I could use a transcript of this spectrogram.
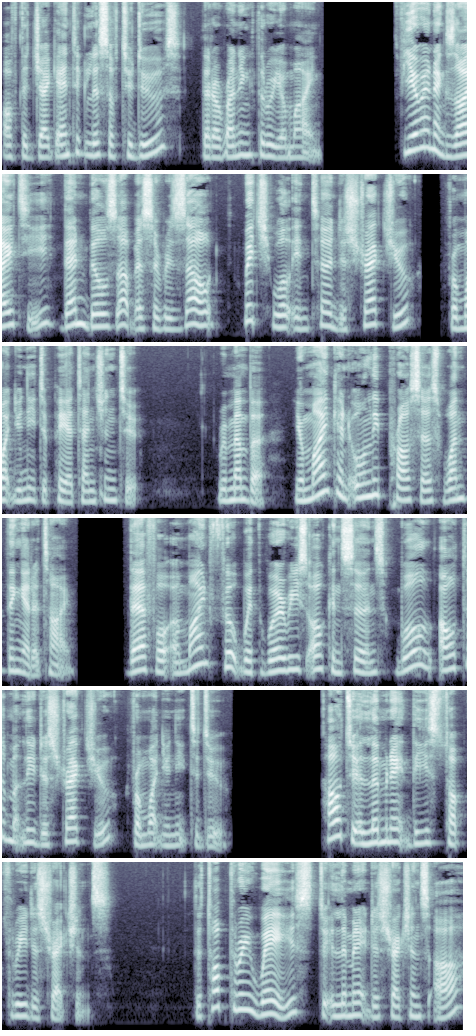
of the gigantic list of to dos that are running through your mind. Fear and anxiety then builds up as a result, which will in turn distract you from what you need to pay attention to. Remember, your mind can only process one thing at a time. Therefore, a mind filled with worries or concerns will ultimately distract you from what you need to do. How to eliminate these top three distractions? The top three ways to eliminate distractions are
